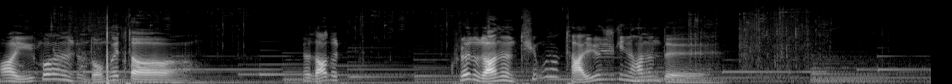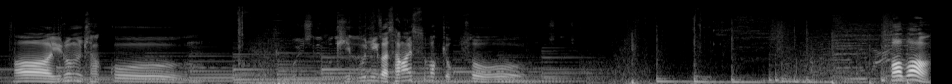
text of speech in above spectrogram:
아 이거는 좀 너무했다. 야 나도 그래도 나는 팀원한테 알려주긴 하는데. 아 이러면 자꾸 기분이가 상할 수밖에 없어 봐봐.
